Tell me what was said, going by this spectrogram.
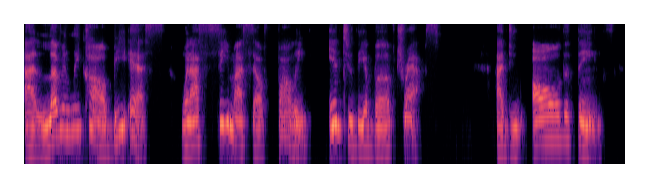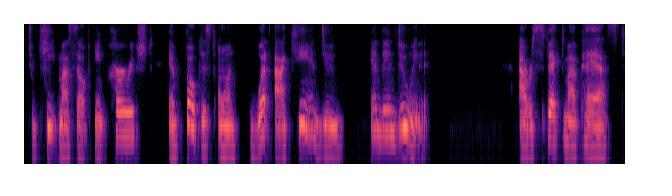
I lovingly call BS when I see myself falling into the above traps. I do all the things to keep myself encouraged and focused on what I can do and then doing it. I respect my past,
